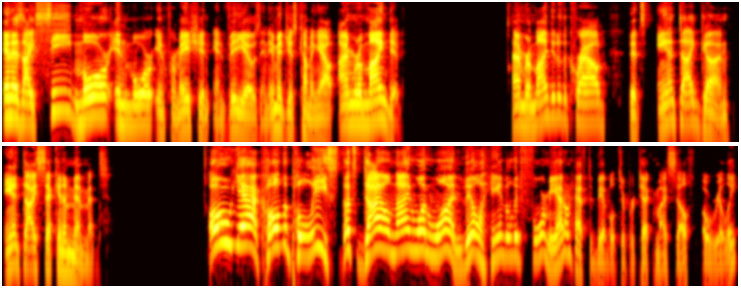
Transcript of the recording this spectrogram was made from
And as I see more and more information and videos and images coming out, I'm reminded. I'm reminded of the crowd that's anti gun, anti Second Amendment. Oh, yeah, call the police. Let's dial 911. They'll handle it for me. I don't have to be able to protect myself. Oh, really?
